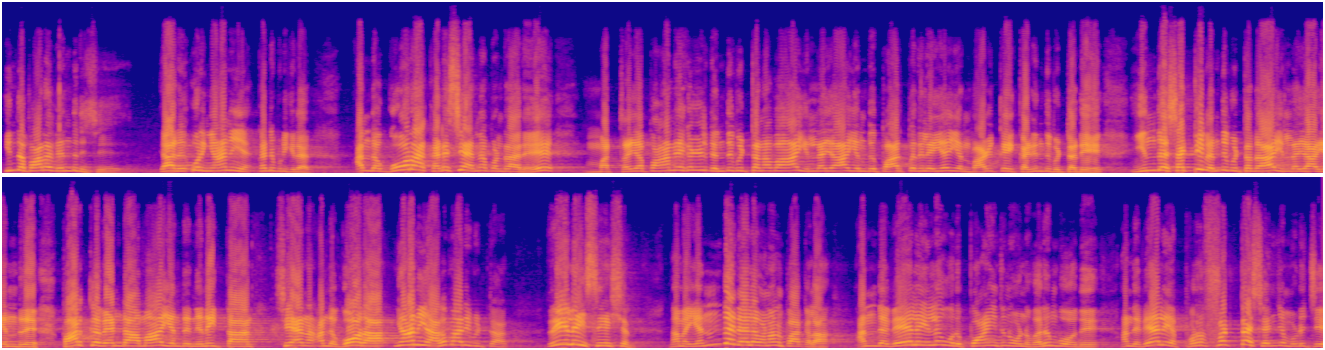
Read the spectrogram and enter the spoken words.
இந்த பானை வெந்துருச்சு. யாரு? ஒரு ஞானியை கண்டுபிடிக்கிறார். அந்த கோரா கடைசியா என்ன பண்றாரு? மற்றைய பானைகள் வெந்து விட்டனவா இல்லையா என்று பார்ப்பதிலேயே என் வாழ்க்கை கழிந்து விட்டது. இந்த சக்தி வெந்து விட்டதா இல்லையா என்று பார்க்க வேண்டாமா என்று நினைத்தான் சேன அந்த கோரா ஞானியாக மாறிவிட்டான் ரியலைசேஷன் நம்ம எந்த வேலை வேணாலும் பார்க்கலாம். அந்த வேலையில் ஒரு பாயிண்ட்னு ஒன்று வரும்போது அந்த வேலையை பர்ஃபெக்டாக செஞ்சு முடித்து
